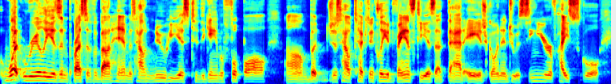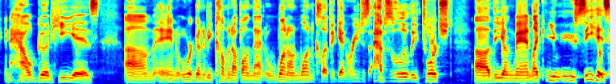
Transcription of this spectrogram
what really is impressive about him is how new he is to the game of football, um, but just how technically advanced he is at that age, going into his senior year of high school, and how good he is. Um, and we're going to be coming up on that one-on-one clip again, where he just absolutely torched uh, the young man. Like you, you see his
